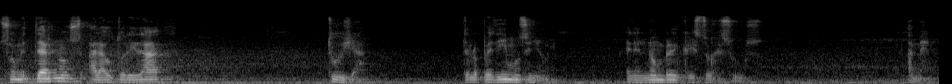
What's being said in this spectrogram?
someternos a la autoridad tuya. Te lo pedimos, Señor, en el nombre de Cristo Jesús. Amén.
